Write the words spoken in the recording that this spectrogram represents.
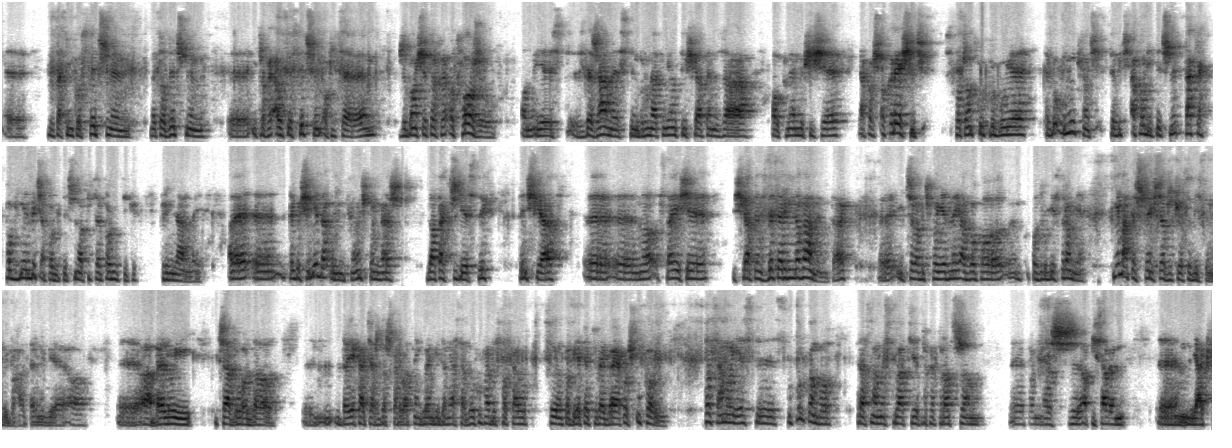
e, był takim kostycznym, metodycznym e, i trochę autystycznym oficerem, żeby on się trochę otworzył. On jest zderzany z tym brunatniejącym światem za oknem, musi się jakoś określić. Z początku próbuje tego uniknąć, chce być apolityczny, tak jak powinien być apolityczny oficer policji kryminalnej. Ale e, tego się nie da uniknąć, ponieważ w latach 30. ten świat E, e, no, staje się światem zdeterminowanym, tak? E, I trzeba być po jednej albo po, po drugiej stronie. Nie ma też szczęścia w życiu osobistym, mój bohater. Mówię o, o Abelu i, trzeba było do, dojechać aż do szkarłatnej głębi, do miasta duchów, aby spotkał swoją kobietę, która go jakoś ukoi. To samo jest z Kupulką, bo teraz mamy sytuację trochę prostszą, ponieważ opisałem, jak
